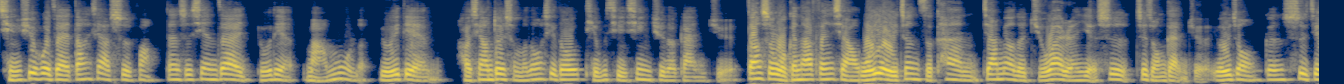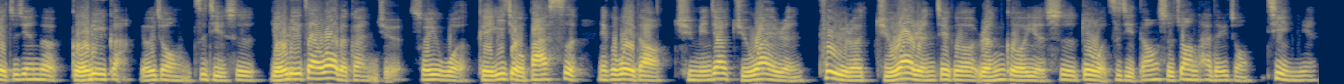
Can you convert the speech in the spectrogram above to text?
情绪会在当下释放，但是现在有点麻木了，有一点。好像对什么东西都提不起兴趣的感觉。当时我跟他分享，我有一阵子看家庙的局外人也是这种感觉，有一种跟世界之间的隔离感，有一种自己是游离在外的感觉。所以我给一九八四那个味道取名叫局外人，赋予了局外人这个人格，也是对我自己当时状态的一种纪念。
